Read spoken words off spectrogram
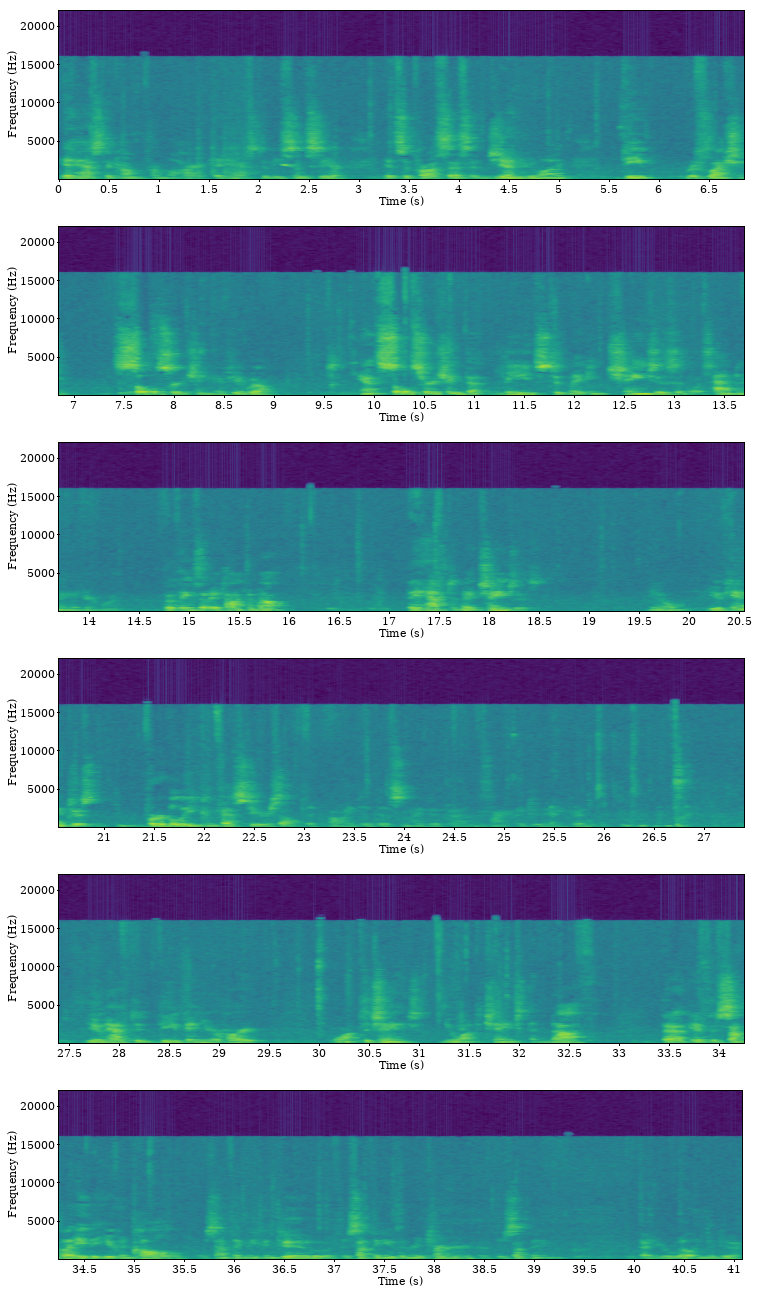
It has to come from the heart. It has to be sincere. It's a process of genuine, deep reflection, soul searching, if you will. And soul searching that leads to making changes in what's happening in your mind. The things that I talked about, they have to make changes. You know, you can't just verbally confess to yourself that, oh, I did this and I did that. It's not going to do any good. You have to, deep in your heart, want to change. You want to change enough that if there's somebody that you can call, or something you can do, if there's something you can return, if there's something that you're willing to do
